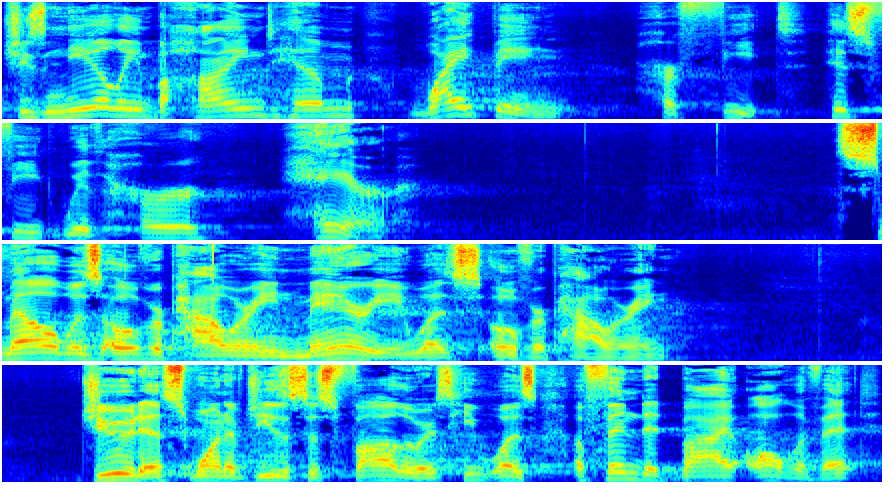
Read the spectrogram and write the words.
she's kneeling behind him, wiping her feet, his feet with her hair. Smell was overpowering, Mary was overpowering. Judas, one of Jesus' followers, he was offended by all of it.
